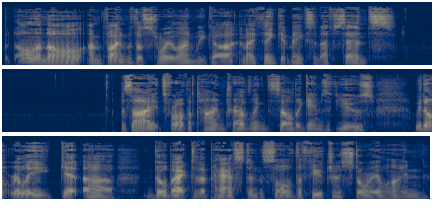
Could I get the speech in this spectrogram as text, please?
But all in all, I'm fine with the storyline we got, and I think it makes enough sense. Besides, for all the time traveling the Zelda games have used, we don't really get a go back to the past and solve the future storyline.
